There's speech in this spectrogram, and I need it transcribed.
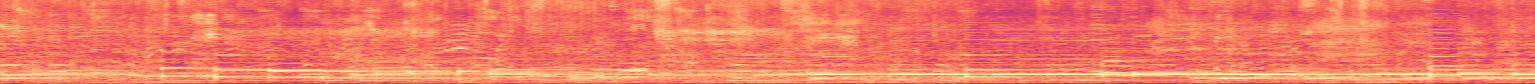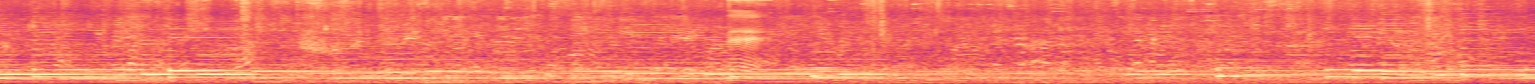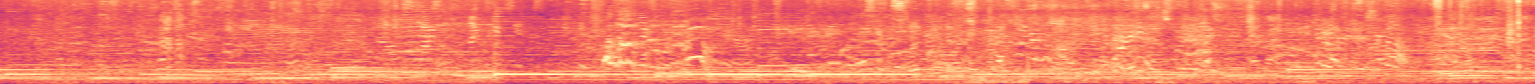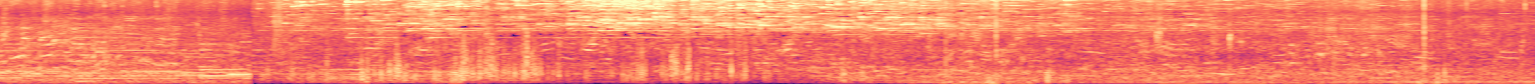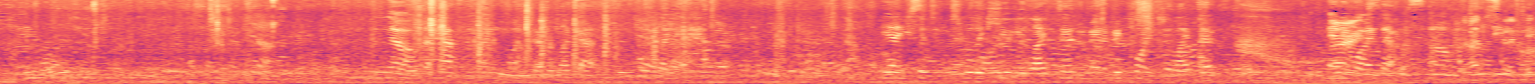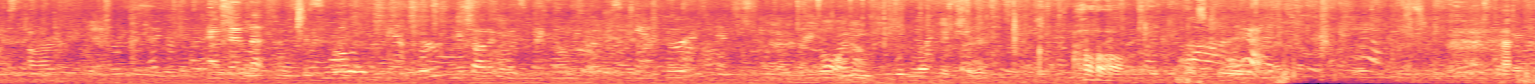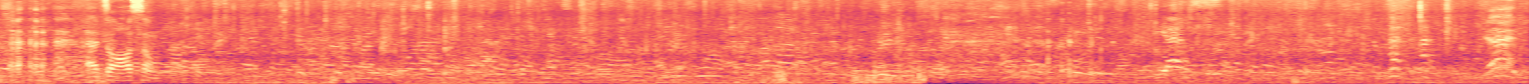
Like a, like a. Yeah, you said it was really cute, you liked it, you made a big point that you liked it. Anyway, that was, um. I'm just gonna take this card. And then that the small little camper, you thought it was Magnolia, but it was camper and. Oh, I mean, he wouldn't let Nick share. Oh, that's cool. that's awesome. Yes. Whoa. Got little, you got out now. Oh man. We always do, uh, Grand Haven and Fair. That's so cool. South Haven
